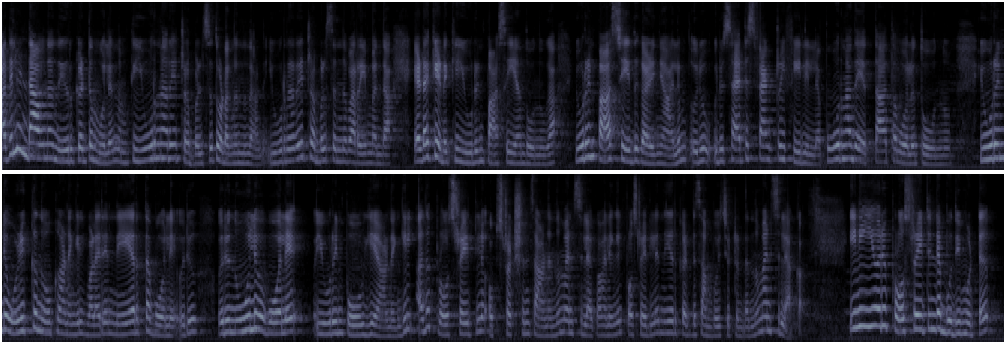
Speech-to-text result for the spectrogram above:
അതിലുണ്ടാവുന്ന നീർക്കെട്ട് മൂലം നമുക്ക് യൂറിനറി ട്രബിൾസ് തുടങ്ങുന്നതാണ്. യൂറിനറി ട്രബിൾസ് എന്ന് പറയുമ്പോൾ എന്താ? ഇടയ്ക്കിടയ്ക്ക് യൂറിൻ പാസ് ചെയ്യാൻ തോന്നുക. യൂറിൻ പാസ് ചെയ്ത് കഴിഞ്ഞാലും ഒരു ഒരു സാറ്റിസ്ഫാക്ടറി ഫീൽ ഇല്ല. പൂർണത എത്താത്ത പോലെ തോന്നുന്നു. യൂറിന്റെ ഒഴുക്ക് നോക്കുകയാണെങ്കിൽ വളരെ നേർത്ത പോലെ ഒരു ഒരു നൂൽ പോലെ യൂറിൻ പോവുകയാണെങ്കിൽ അത് പ്രോസ്ട്രേറ്റിൽ ഒബ്സ്ട്രക്ഷൻസ് ആണെന്ന് മനസ്സിലാക്കാം. അല്ലെങ്കിൽ പ്രോസ്ട്രേറ്റിൽ നീർക്കെട്ട് സംഭവിച്ചിട്ടുണ്ടെന്ന് മനസ്സിലാക്കാം. ഇനി ഈ ഒരു പ്രോസ്ട്രേറ്റിന്റെ ബുദ്ധിമുട്ട്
